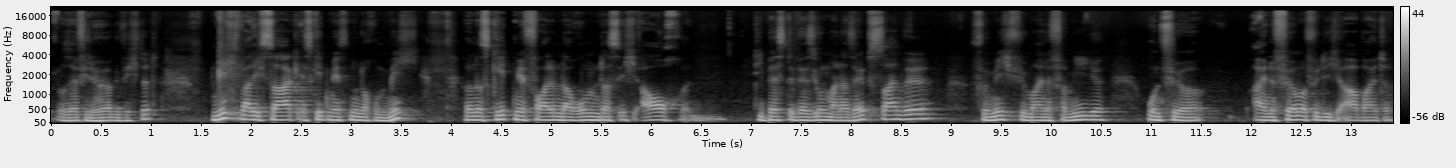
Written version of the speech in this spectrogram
also sehr viel höher gewichtet. Nicht, weil ich sage, es geht mir jetzt nur noch um mich, sondern es geht mir vor allem darum, dass ich auch die beste Version meiner selbst sein will, für mich, für meine Familie und für eine Firma, für die ich arbeite.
